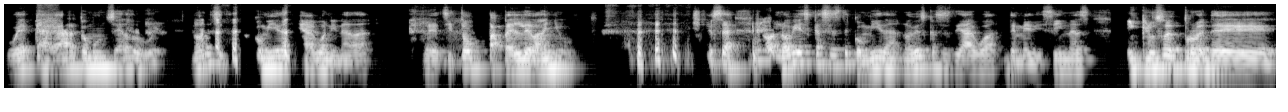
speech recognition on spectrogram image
voy a cagar como un cerdo, güey. No necesito comida, ni agua, ni nada. Necesito papel de baño. o sea, no, no, había escasez de comida, no había escasez de agua, de medicinas, incluso de, de,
